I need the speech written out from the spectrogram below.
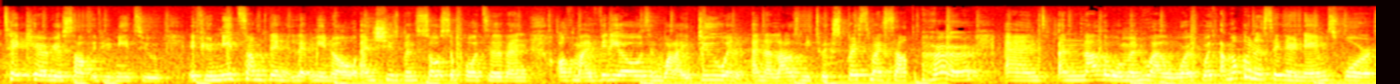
take care of yourself if you need to. If you need something let me know. And she's been so supportive and of my videos and what I do and, and allows me to express myself. Her and another woman who I work with I'm not gonna say their names for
